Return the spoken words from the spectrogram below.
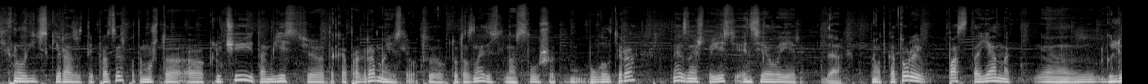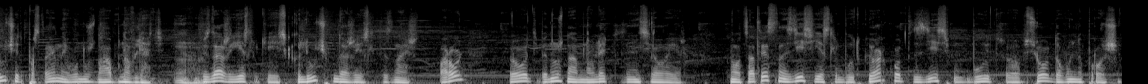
технологически развитый процесс, потому что э, ключи, там есть э, такая программа, если вот э, кто-то знает, если нас слушают бухгалтера, я знаю, что есть NCLR, да. вот, который постоянно э, глючит, постоянно его нужно обновлять. Угу. То есть даже если у тебя есть ключ, даже если ты знаешь пароль, то тебе нужно обновлять NCLR. Вот, соответственно, здесь, если будет QR-код, здесь будет все довольно проще.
